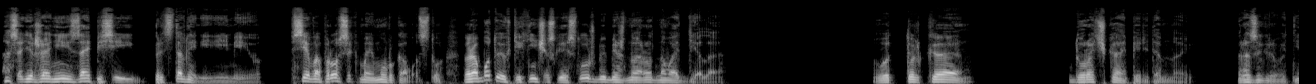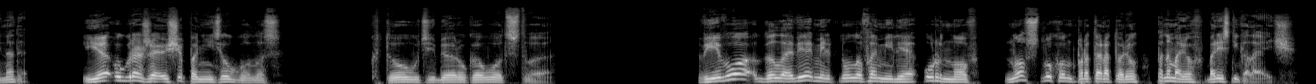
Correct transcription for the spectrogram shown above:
О содержании записей представления не имею. Все вопросы к моему руководству. Работаю в технической службе международного отдела». «Вот только дурачка передо мной разыгрывать не надо. Я угрожающе понизил голос. «Кто у тебя руководство?» В его голове мелькнула фамилия Урнов, но вслух он протараторил Пономарев Борис Николаевич.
